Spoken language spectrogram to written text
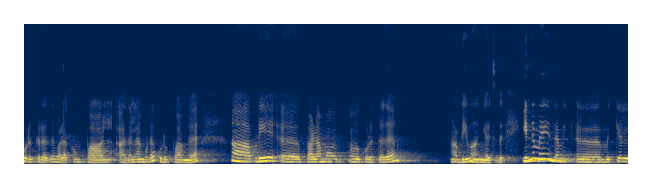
கொடுக்கறது வழக்கம். பால் அதெல்லாம் கூட கொடுப்பாங்க. அப்படியே பழமும் கொடுத்ததை அப்படியே வாங்கி வச்சது. இன்னுமே இந்த மிக் மிக்கல்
